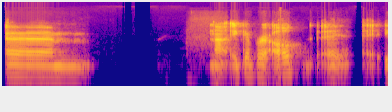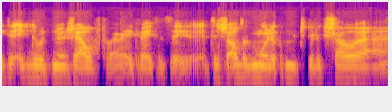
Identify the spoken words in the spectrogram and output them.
Um, nou, ik heb er altijd. Eh, ik, ik doe het nu zelf. Ik weet het. Het is altijd moeilijk om natuurlijk zo uh,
